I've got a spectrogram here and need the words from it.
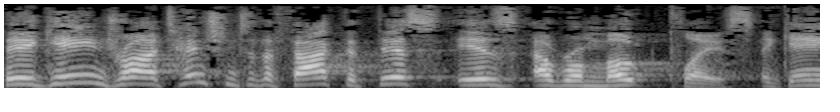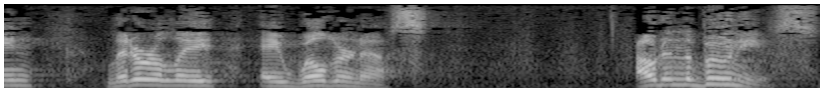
They again draw attention to the fact that this is a remote place. Again, literally a wilderness. Out in the boonies.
